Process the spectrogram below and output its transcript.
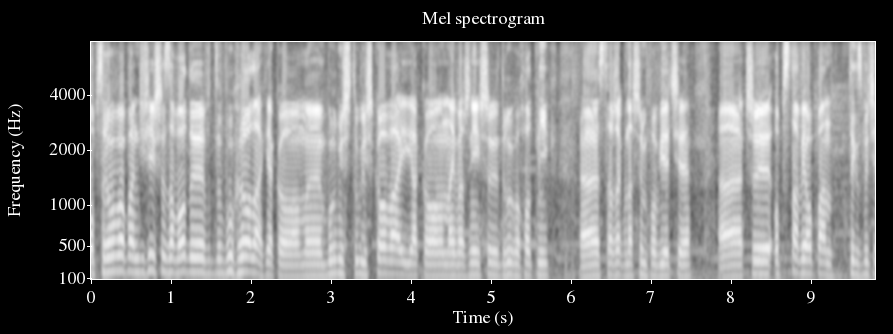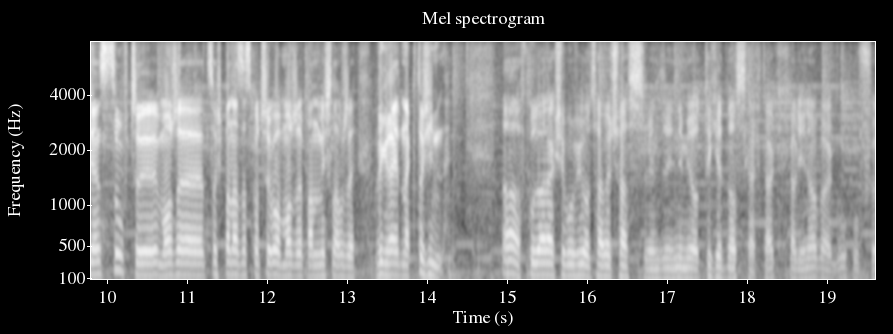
Obserwował Pan dzisiejsze zawody w dwóch rolach, jako e, burmistrz Tuliszkowa i jako najważniejszy druh ochotnik, e, strażak w naszym powiecie. E, Czy obstawiał Pan tych zwycięzców, czy może coś Pana zaskoczyło, może Pan myślał, że wygra jednak ktoś inny? No, w kuluarach się mówiło cały czas, między innymi o tych jednostkach, tak? Halinowa, Głuchów, e,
